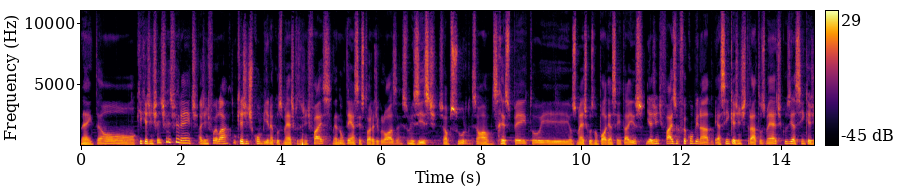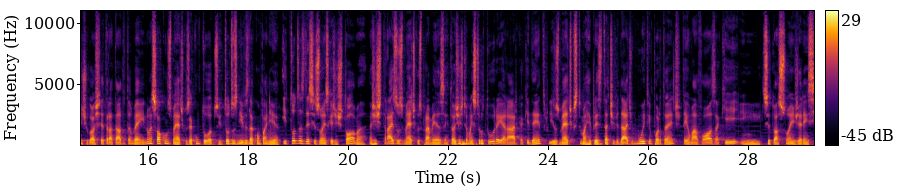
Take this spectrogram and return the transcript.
né? Então, o que, que a gente fez? A gente fez diferente. A gente foi lá, o que a gente combina com os médicos a gente faz, né? Não tem essa história de glosa, isso não existe, isso é um absurdo, isso é um desrespeito e os médicos não podem aceitar isso. E a gente faz o que foi combinado. É assim que a gente trata os médicos e é assim que a gente gosta de ser tratado também. E não é só com os médicos, é com todos, em todos os níveis da companhia. E todas as decisões que a gente toma, a gente traz os médicos para a mesa. Então a gente tem uma estrutura hierárquica aqui dentro e os médicos têm uma representatividade muito importante, tem uma voz aqui em situações gerenciais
